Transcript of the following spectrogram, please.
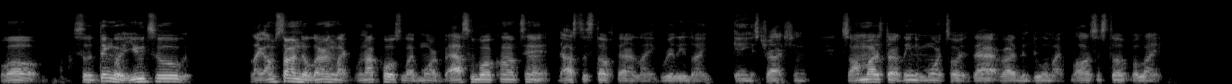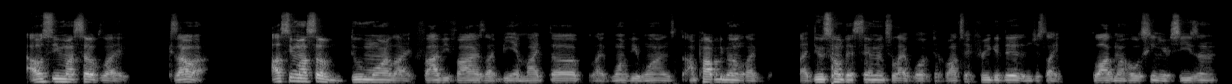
Well, so the thing with YouTube, like I'm starting to learn like when I post like more basketball content, that's the stuff that like really like gains traction. So I'm gonna start leaning more towards that rather than doing like vlogs and stuff. But like I'll see myself like because I I'll see myself do more like five v fives, like being mic'd up, like one v ones. I'm probably gonna like like do something similar to like what Devontae Friga did, and just like vlog my whole senior season,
